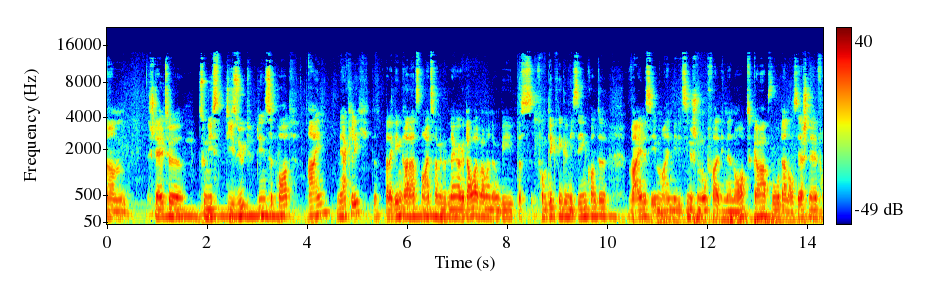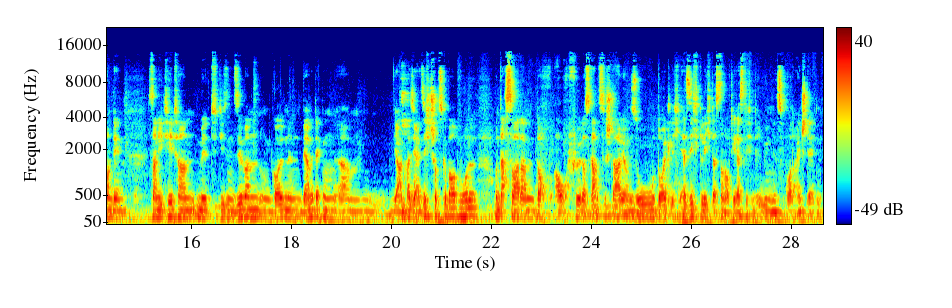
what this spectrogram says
ähm, stellte zunächst die Süd den Support ein, merklich. Das, bei der Gegengrade hat es noch ein, zwei Minuten länger gedauert, weil man irgendwie das vom Blickwinkel nicht sehen konnte, weil es eben einen medizinischen Notfall in der Nord gab, wo dann auch sehr schnell von den Sanitätern mit diesen silbernen und goldenen Wärmedecken ähm, ja quasi ein Sichtschutz gebaut wurde. Und das war dann doch auch für das ganze Stadion so deutlich ersichtlich, dass dann auch die restlichen Tribünen den Support einstellten.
